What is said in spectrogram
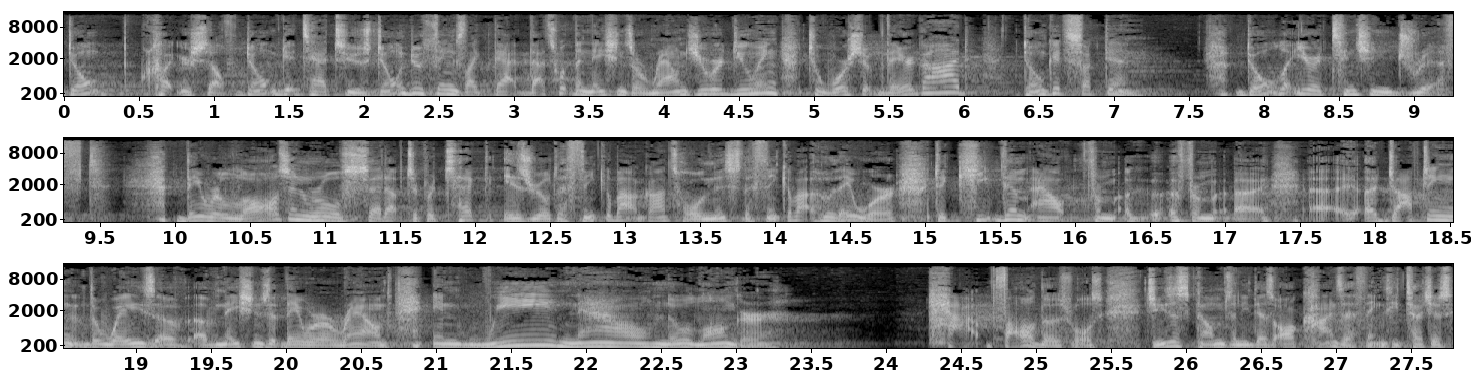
don't cut yourself, don't get tattoos, don't do things like that. That's what the nations around you are doing to worship their God. Don't get sucked in. Don't let your attention drift. They were laws and rules set up to protect Israel, to think about God's holiness, to think about who they were, to keep them out from, uh, from uh, uh, adopting the ways of, of nations that they were around. And we now no longer follow those rules. Jesus comes and he does all kinds of things. He touches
